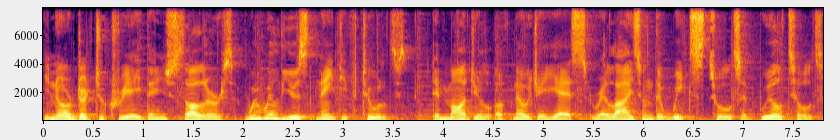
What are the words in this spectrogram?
In order to create the installers, we will use native tools. The module of Node.js relies on the Wix toolset Build tools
